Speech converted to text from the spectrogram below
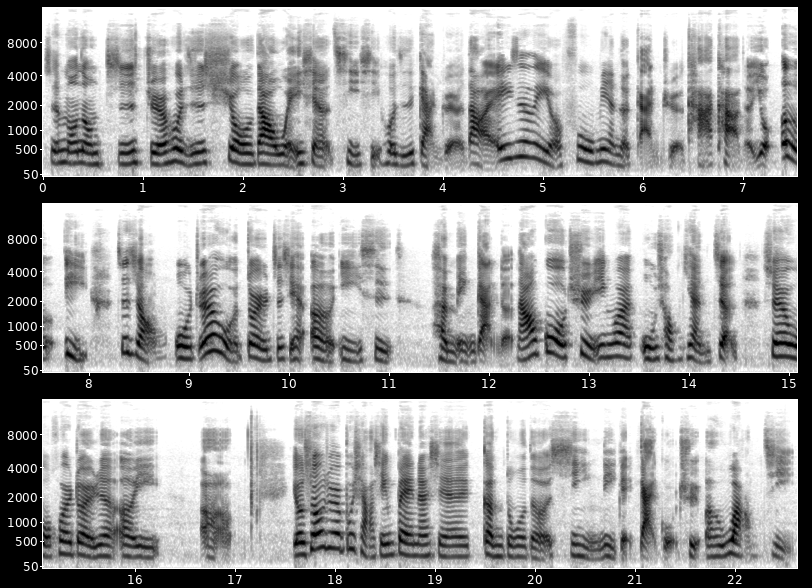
是某种直觉，或者是嗅到危险的气息，或者是感觉到，哎，这里有负面的感觉，卡卡的，有恶意。这种，我觉得我对于这些恶意是很敏感的。然后过去因为无从验证，所以我会对这恶意，呃，有时候就会不小心被那些更多的吸引力给盖过去，而忘记。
